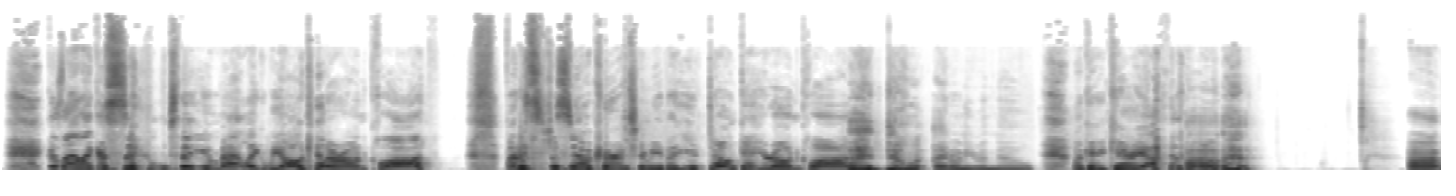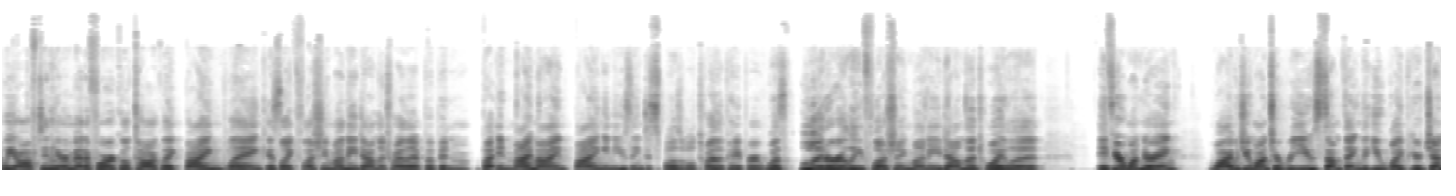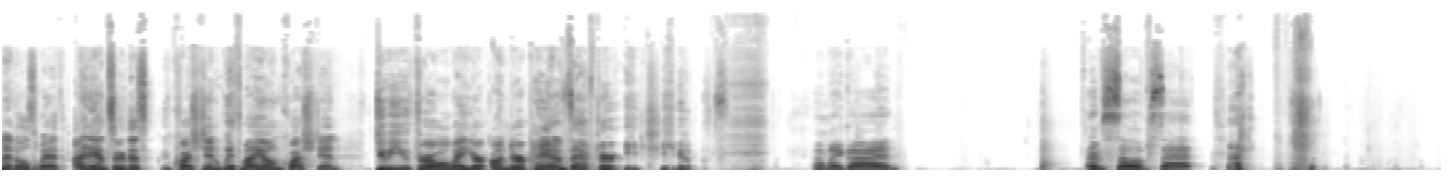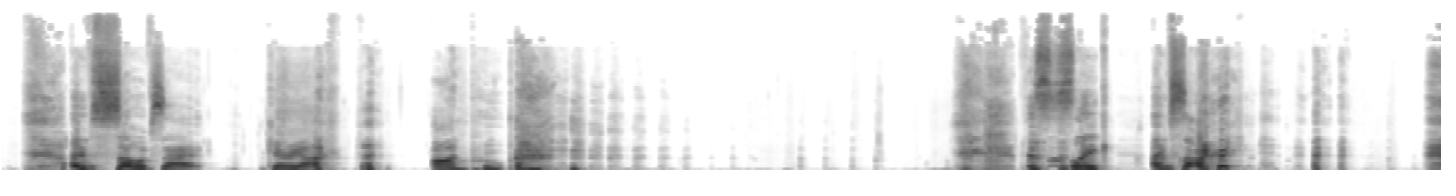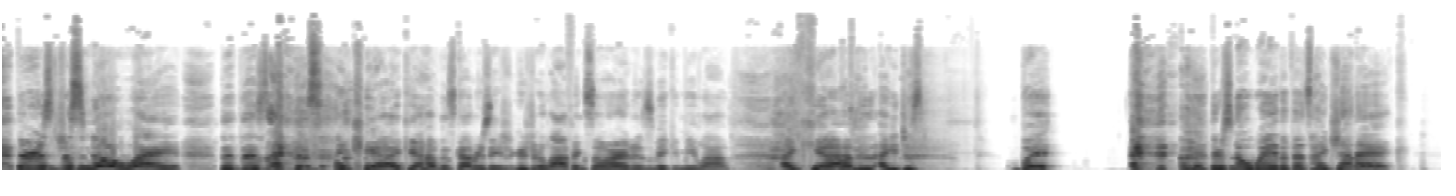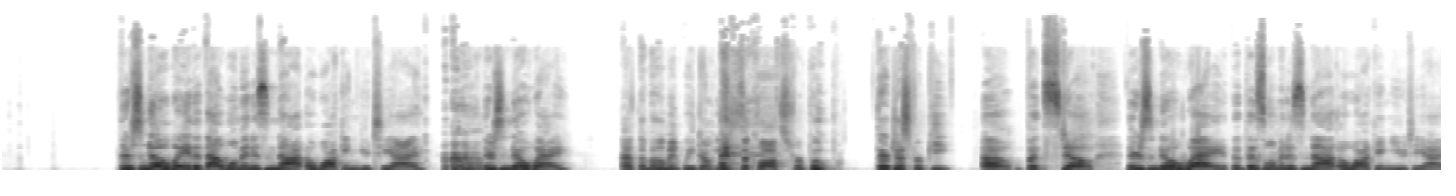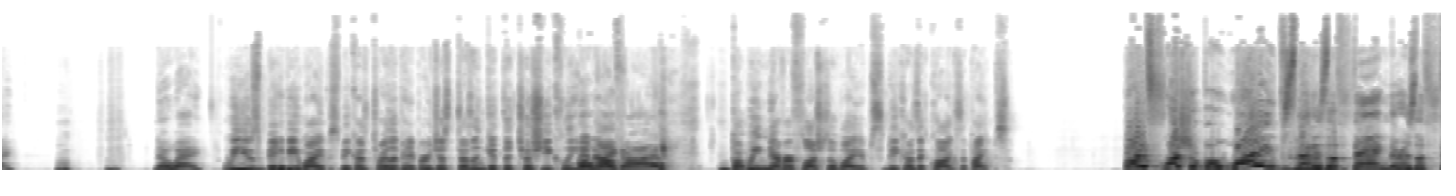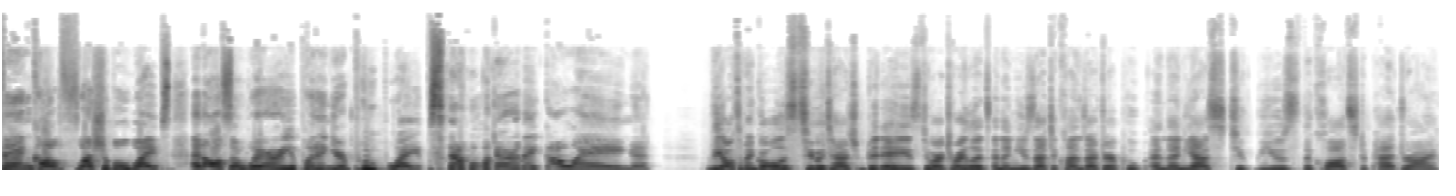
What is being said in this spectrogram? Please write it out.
Because I like assumed that you meant like we all get our own cloth. But it's just now occurring to me that you don't get your own cloth. I don't. I don't even know. Okay, carry on. Uh, uh, we often hear metaphorical talk like buying blank is like flushing money down the toilet, but in, but in my mind, buying and using disposable toilet paper was literally flushing money down the toilet. If you're wondering, why would you want to reuse something that you wipe your genitals with? I'd answer this question with my own question. Do you throw away your underpants after each use? Oh my god. I'm so upset. I'm so upset. Carry on. On poop. This is like, I'm sorry. There is just no way that this is. I can't. I can't have this conversation because you're laughing so hard and it's making me laugh. I can't have this. I just. But uh. there's no way that that's hygienic. There's no way that that woman is not a walking UTI. There's no way. At the moment, we don't use the cloths for poop. They're just for pee. Oh, but still, there's no way that this woman is not a walking UTI. No way. We use baby wipes because toilet paper just doesn't get the tushy clean Oh enough. my god. But we never flush the wipes because it clogs the pipes. Buy flushable wipes. That is a thing. There is a thing called flushable wipes. And also, where are you putting your poop wipes? where are they going? The ultimate goal is to attach bidets to our toilets and then use that to cleanse after a poop, and then, yes, to use the cloths to pat dry.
